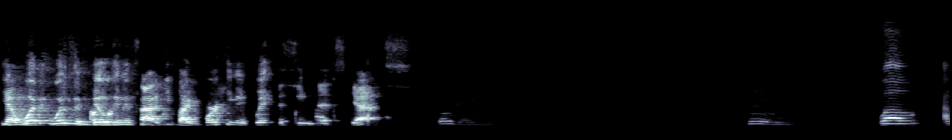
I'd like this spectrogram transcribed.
yeah what what is it building inside of you like working and witnessing this yes building hmm well I,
